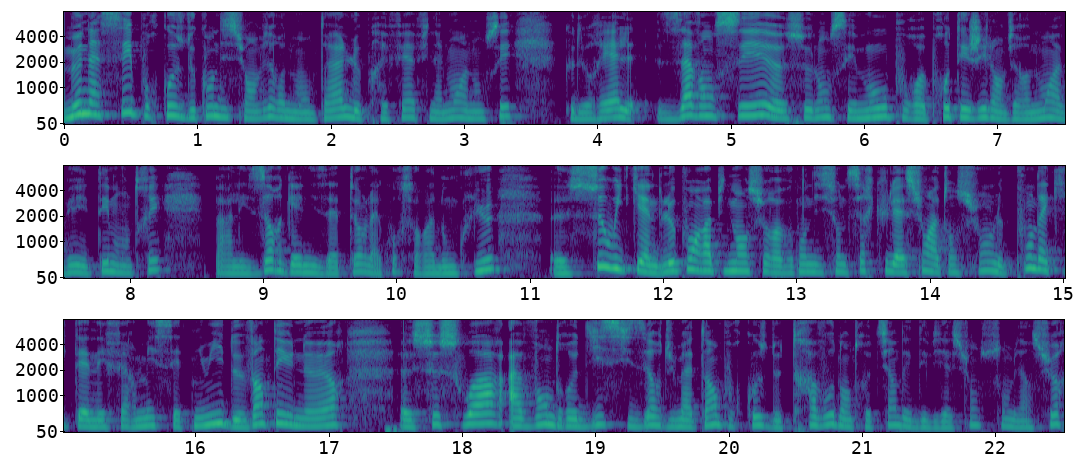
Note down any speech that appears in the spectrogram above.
euh, menacé pour cause de conditions environnementales. Le préfet a finalement annoncé que de réelles avancées, euh, selon ses mots, pour euh, protéger l'environnement avaient été montrées par les organisateurs. La course aura donc lieu euh, ce week-end. Le point rapidement sur vos conditions de circulation. Attention, le pont d'Aquitaine est fermé cette nuit de 21h ce soir à vendredi 6h du matin pour cause de travaux d'entretien. Des déviations sont bien sûr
